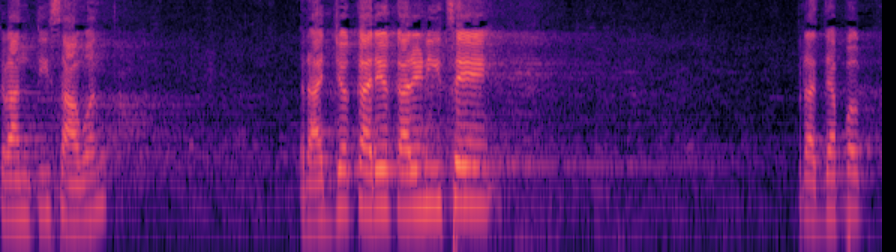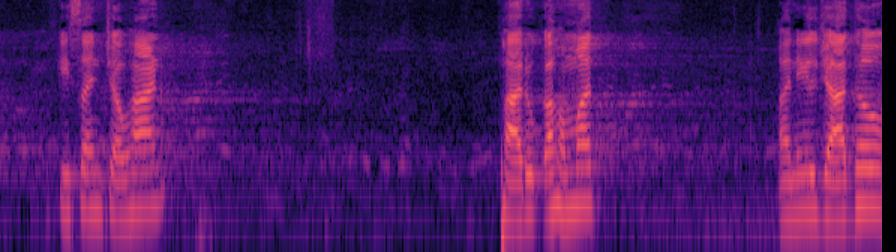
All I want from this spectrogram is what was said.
क्रांती सावंत राज्य कार्यकारिणीचे प्राध्यापक किसन चव्हाण फारूक अहमद अनिल जाधव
